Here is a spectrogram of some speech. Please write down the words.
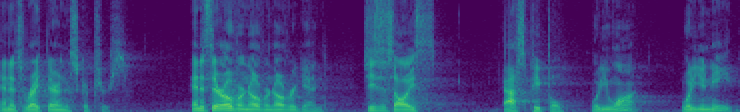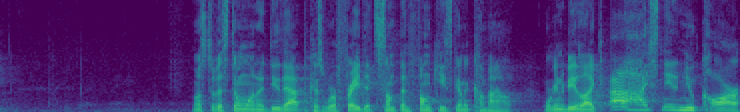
And it's right there in the scriptures. And it's there over and over and over again. Jesus always asks people, What do you want? What do you need? Most of us don't want to do that because we're afraid that something funky is going to come out. We're going to be like, ah, I just need a new car.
